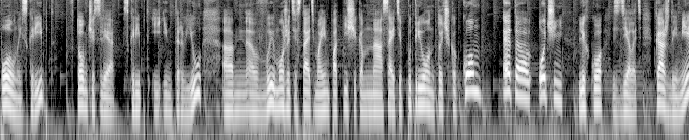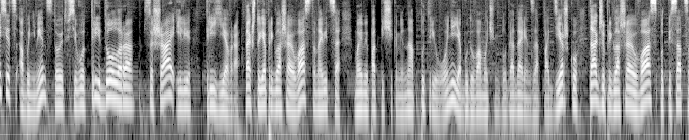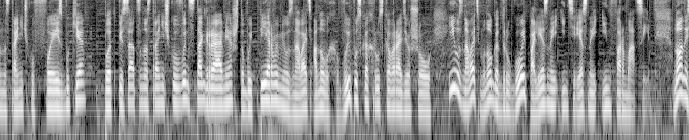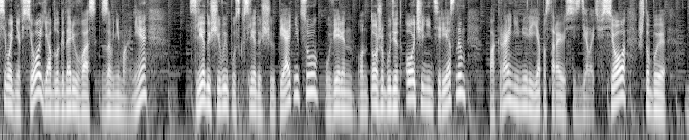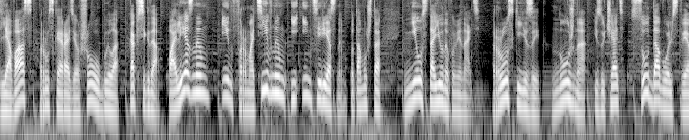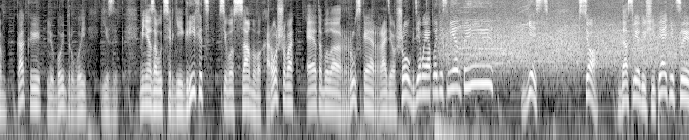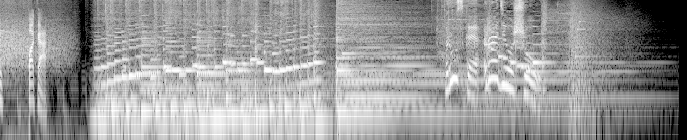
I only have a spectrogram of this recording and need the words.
полный скрипт, том числе скрипт и интервью. Вы можете стать моим подписчиком на сайте patreon.com. Это очень легко сделать. Каждый месяц абонемент стоит всего 3 доллара США или 3 евро. Так что я приглашаю вас становиться моими подписчиками на Патреоне. Я буду вам очень благодарен за поддержку. Также приглашаю вас подписаться на страничку в Фейсбуке подписаться на страничку в Инстаграме, чтобы первыми узнавать о новых выпусках русского радиошоу и узнавать много другой полезной, интересной информации. Ну а на сегодня все. Я благодарю вас за внимание. Следующий выпуск в следующую пятницу. Уверен, он тоже будет очень интересным. По крайней мере, я постараюсь сделать все, чтобы для вас русское радиошоу было, как всегда, полезным, информативным и интересным, потому что не устаю напоминать, русский язык нужно изучать с удовольствием, как и любой другой язык. Меня зовут Сергей Грифиц, всего самого хорошего. Это было русское радиошоу, где мои аплодисменты есть. Все, до следующей пятницы. Пока. Русское радиошоу.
